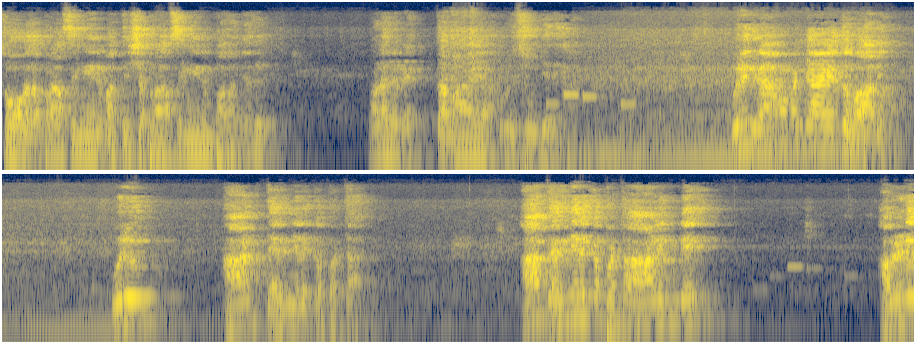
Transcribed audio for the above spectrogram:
സ്വാഗത പ്രാസംഗികനും അധ്യക്ഷ പ്രാസംഗികനും പറഞ്ഞത് വളരെ വ്യക്തമായ ഒരു സൂചനയാണ്. ഒരു ഗ്രാമപഞ്ചായത്ത് വാർഡിൽ ഒരു ആൾ തെരഞ്ഞെടുക്കപ്പെട്ടാൽ ആ തെരഞ്ഞെടുക്കപ്പെട്ട ആളിന്റെ അവരുടെ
